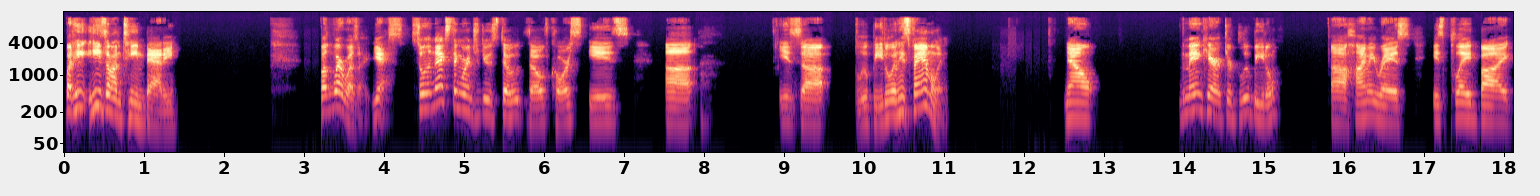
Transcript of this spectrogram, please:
but he he's on Team Batty. But where was I? Yes. So the next thing we're introduced to, though, of course, is uh, is uh, Blue Beetle and his family. Now, the main character, Blue Beetle, uh, Jaime Reyes, is played by,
